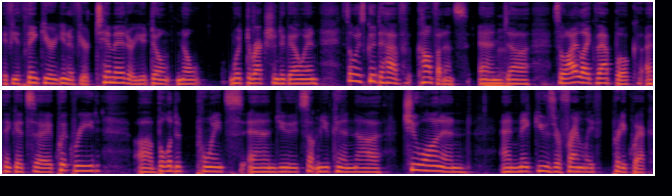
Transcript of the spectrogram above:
if you think you're, you know, if you're timid or you don't know what direction to go in, it's always good to have confidence. And uh, so I like that book. I think it's a quick read, uh, bulleted points, and you it's something you can uh, chew on and and make user friendly pretty quick.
